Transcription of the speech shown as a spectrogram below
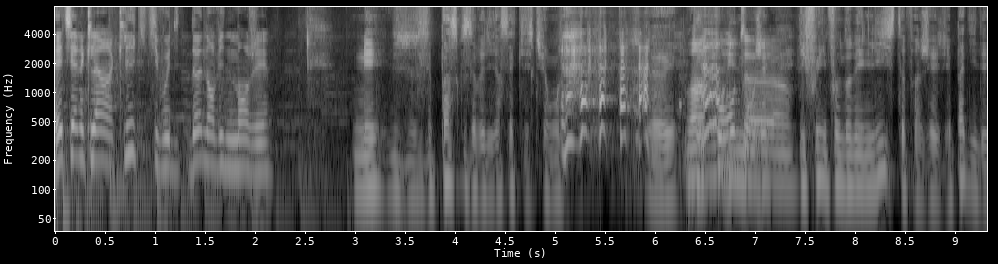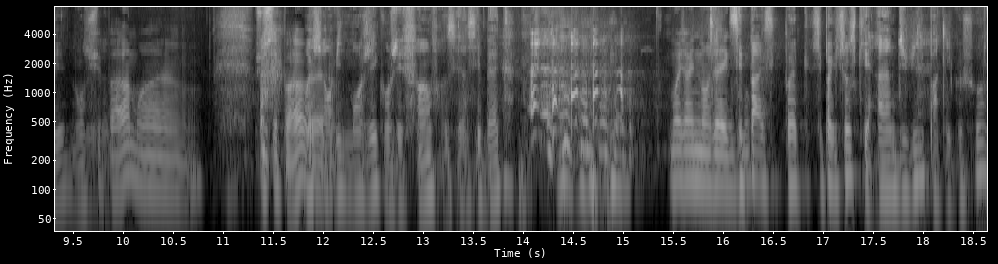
Étienne Klein, un clic qui vous donne envie de manger. Mais je sais pas ce que ça veut dire cette question. Euh, Bon, un compte, euh, il, faut, il faut me donner une liste. Enfin, j'ai j'ai pas d'idée. Non, Je sais pas, moi. euh, Je sais pas. Moi, ouais. j'ai envie de manger quand j'ai faim. Enfin, c'est assez bête. Moi, j'ai envie de manger avec C'est vous. pas, c'est pas, c'est pas quelque chose qui est induit par quelque chose.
